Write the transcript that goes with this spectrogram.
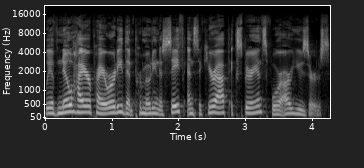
We have no higher priority than promoting a safe and secure app experience for our users.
